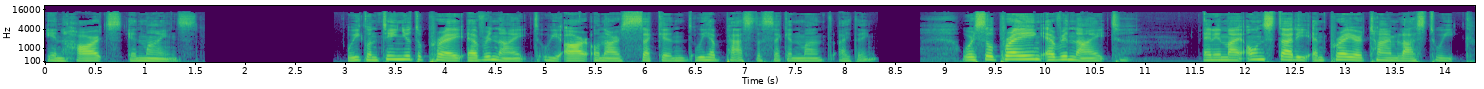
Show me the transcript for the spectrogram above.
in hearts and minds. We continue to pray every night. We are on our second, we have passed the second month, I think. We're still praying every night. And in my own study and prayer time last week,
